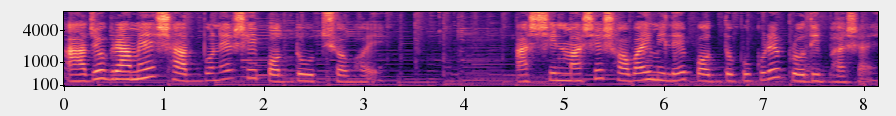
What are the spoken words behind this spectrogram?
আজও গ্রামে সাত বোনের সেই পদ্ম উৎসব হয়। আশ্বিন মাসে সবাই মিলে পদ্মপুকুরে প্রদীপ ভাসায়।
